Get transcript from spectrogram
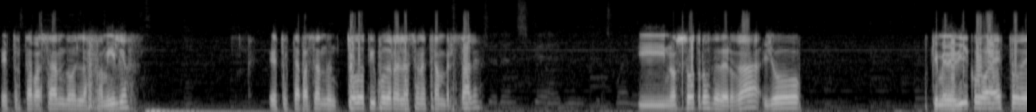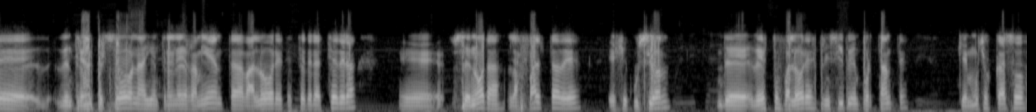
Esto está pasando en las familias. Esto está pasando en todo tipo de relaciones transversales. Y nosotros, de verdad, yo que me dedico a esto de, entrenar personas y entrenar herramientas, valores, etcétera, etcétera, eh, se nota la falta de ejecución de, estos valores, principios importantes que en muchos casos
